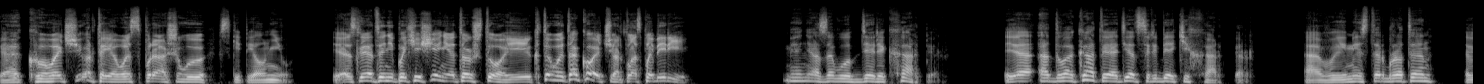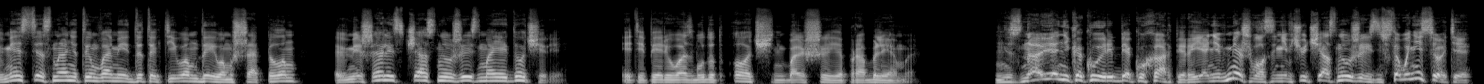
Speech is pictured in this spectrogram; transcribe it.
«Какого черта я вас спрашиваю?» — вскипел Нил. «Если это не похищение, то что? И кто вы такой, черт вас побери?» «Меня зовут Дерек Харпер. Я адвокат и отец Ребекки Харпер. А вы, мистер Бротен, вместе с нанятым вами детективом Дэйвом Шаппелом вмешались в частную жизнь моей дочери. И теперь у вас будут очень большие проблемы». «Не знаю я никакую Ребекку Харпер, и я не вмешивался ни в чью частную жизнь. Что вы несете?»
